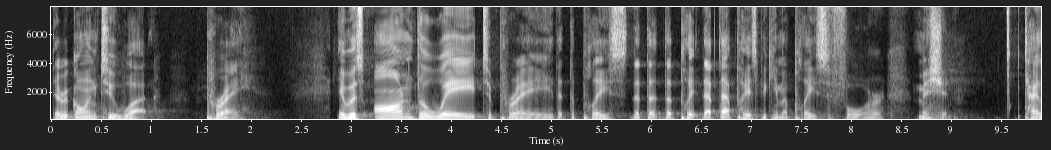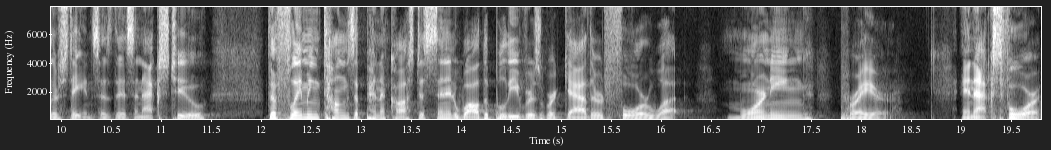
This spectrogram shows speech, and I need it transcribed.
They were going to what? Pray. It was on the way to pray that the place that the, the pla- that, that place became a place for mission. Tyler Staton says this in Acts 2, the flaming tongues of Pentecost descended while the believers were gathered for what? Morning prayer. In Acts 4,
